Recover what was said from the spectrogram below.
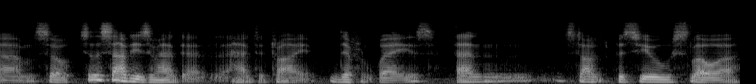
Um, so so the Saudis have had uh, had to try different ways and started to pursue slower,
